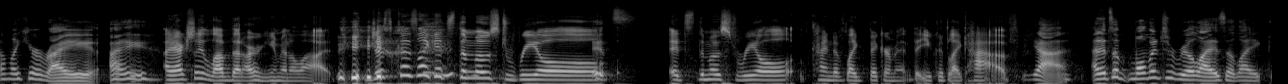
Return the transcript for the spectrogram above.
i'm like you're right i I actually love that argument a lot, just because like it's the most real. it's it's the most real kind of like bickerment that you could like have. yeah and it's a moment to realize that like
